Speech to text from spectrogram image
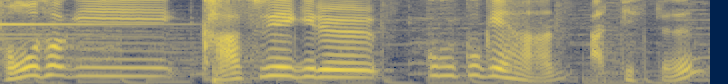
정우석이 가수의 길을 꿈꾸게 한 아티스트는?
